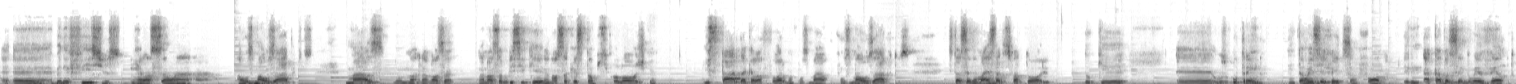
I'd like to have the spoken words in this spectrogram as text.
é, é, benefícios em relação a, a, aos maus hábitos, mas no, na, nossa, na nossa psique, na nossa questão psicológica, estar daquela forma com os, ma, com os maus hábitos está sendo mais satisfatório do que é, o, o treino. Então esse efeito sanfona ele acaba sendo um evento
